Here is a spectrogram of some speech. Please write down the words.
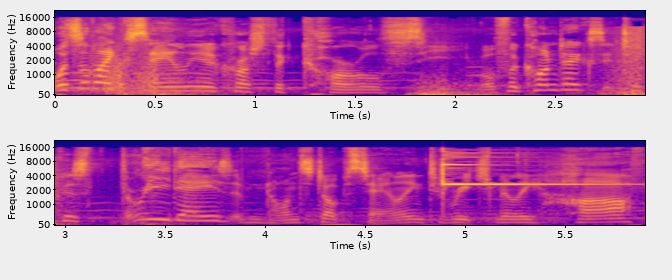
What's it like sailing across the Coral Sea? Well, for context, it took us three days of non-stop sailing to reach nearly half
